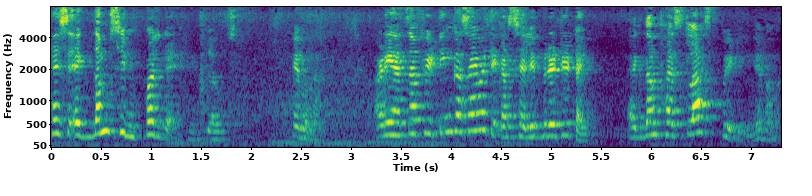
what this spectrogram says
हे एकदम सिंपल आहे हे ब्लाऊज हे बघा. आणि याचा फिटिंग कसं आहे माहिती आहे का? सेलिब्रिटी टाईप एकदम फर्स्ट क्लास फिटिंग आहे बघा.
